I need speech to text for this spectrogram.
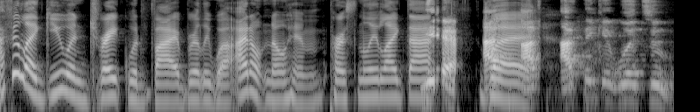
I feel like you and Drake would vibe really well. I don't know him personally like that. Yeah, but I, I, I think it would too.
